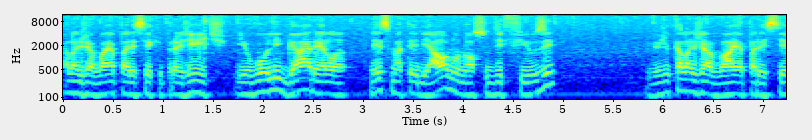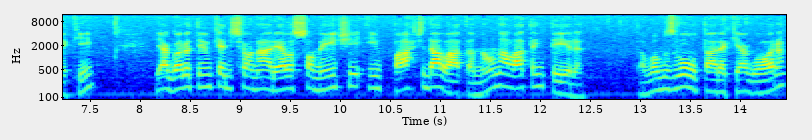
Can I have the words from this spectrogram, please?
ela já vai aparecer aqui pra gente, e eu vou ligar ela nesse material, no nosso diffuse, veja que ela já vai aparecer aqui, e agora eu tenho que adicionar ela somente em parte da lata, não na lata inteira. Então vamos voltar aqui agora,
